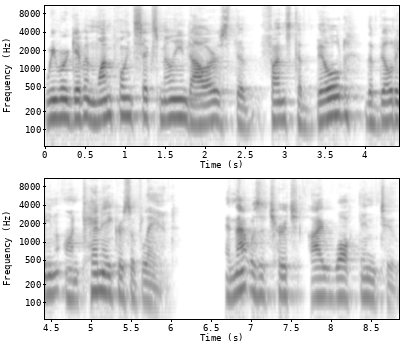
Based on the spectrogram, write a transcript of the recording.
we were given $1.6 million, the funds to build the building on 10 acres of land. And that was a church I walked into.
